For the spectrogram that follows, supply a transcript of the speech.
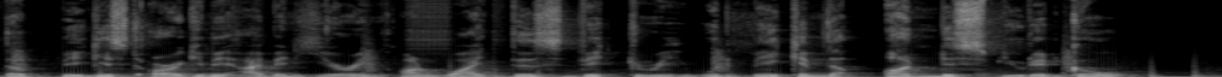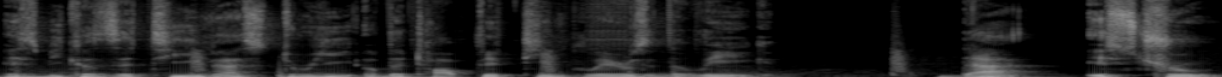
The biggest argument I've been hearing on why this victory would make him the undisputed GOAT is because the team has 3 of the top 15 players in the league. That is true,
